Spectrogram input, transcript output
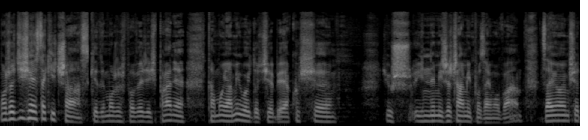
Może dzisiaj jest taki czas, kiedy możesz powiedzieć, Panie, ta moja miłość do Ciebie jakoś się już innymi rzeczami pozajmowałem. Zająłem się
